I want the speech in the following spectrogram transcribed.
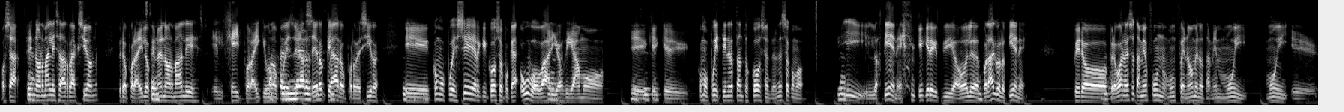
O sea, es normal esa reacción, pero por ahí lo que no es normal es el hate por ahí que uno puede llegar a hacer, claro, por decir, eh, ¿cómo puede ser? ¿Qué cosa? Porque hubo varios, digamos, eh, que, que, ¿cómo puede tener tantos cosas? ¿Entendés? Eso como, y los tiene. ¿Qué quiere que te diga, boludo? Por algo lo tiene. Pero, pero bueno, eso también fue un, fenómeno también muy, muy... Eh,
